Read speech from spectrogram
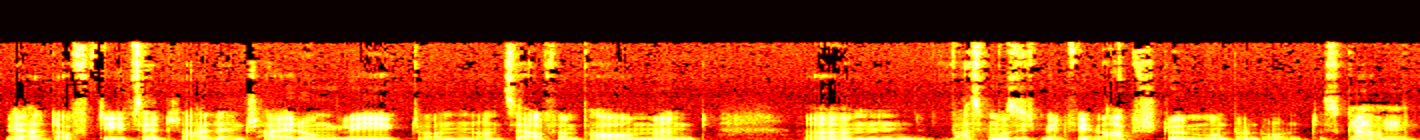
Wert auf dezentrale Entscheidungen legt und, und Self-Empowerment? Ähm, was muss ich mit wem abstimmen und und und. Es gab Mhm.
